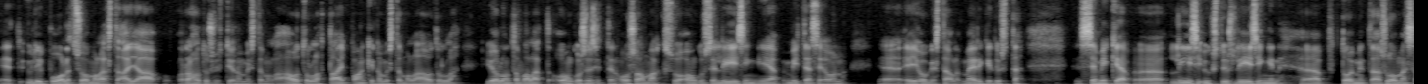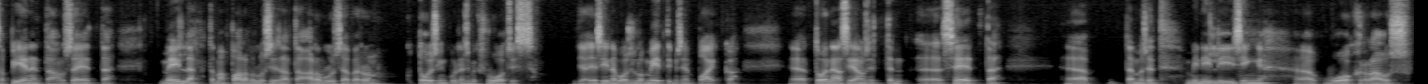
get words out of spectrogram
että yli puolet suomalaista ajaa rahoitusyhtiön omistamalla autolla tai pankin omistamalla autolla, jolloin tavallaan, että onko se sitten osamaksua, onko se leasingia, mitä se on, ei oikeastaan ole merkitystä. Se, mikä liisi, yksityisleasingin toimintaa Suomessa pienentää, on se, että meillä tämä palvelu sisältää arvonlisäveron toisin kuin esimerkiksi Ruotsissa. Ja, ja siinä voisi olla miettimisen paikka. Toinen asia on sitten se, että – tämmöiset mini-leasing, vuokraus,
